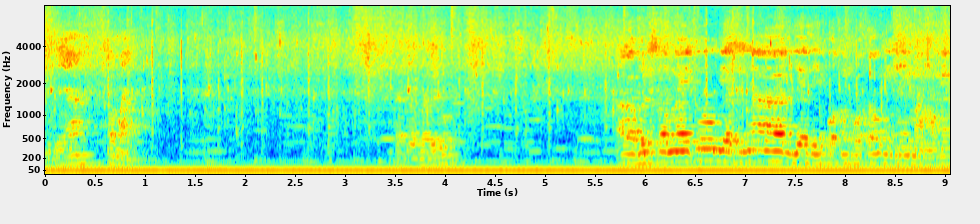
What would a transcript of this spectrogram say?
intinya somai. Kita coba dulu. Kalau beli somai itu biasanya dia dipotong-potong ini mamanya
